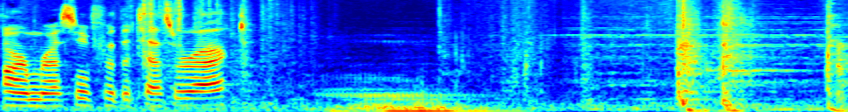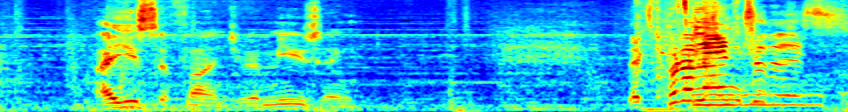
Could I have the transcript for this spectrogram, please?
Arm wrestle for the Tesseract? I used to find you amusing. Let's put an end to this!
